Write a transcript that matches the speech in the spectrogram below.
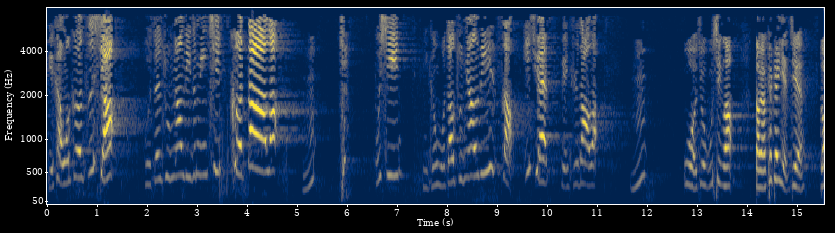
别看我个子小，我在祖庙里的名气可大了。嗯，切，不信你跟我到祖庙里走一圈便知道了。嗯，我就不信了，倒要开开眼界。走，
